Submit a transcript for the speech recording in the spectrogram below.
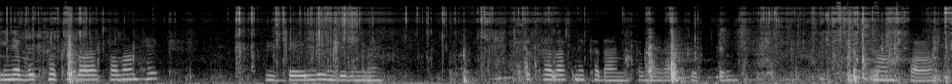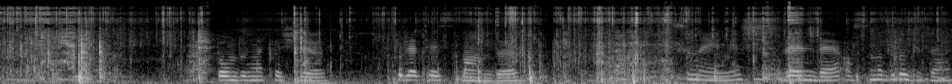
Yine bu takılar falan hep %50 indirimli. Şu tarak ne kadar mesela merak ettim. Çanta. Dondurma kaşığı. Pilates bandı. Şu neymiş? Rende. Aslında bu da güzel.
